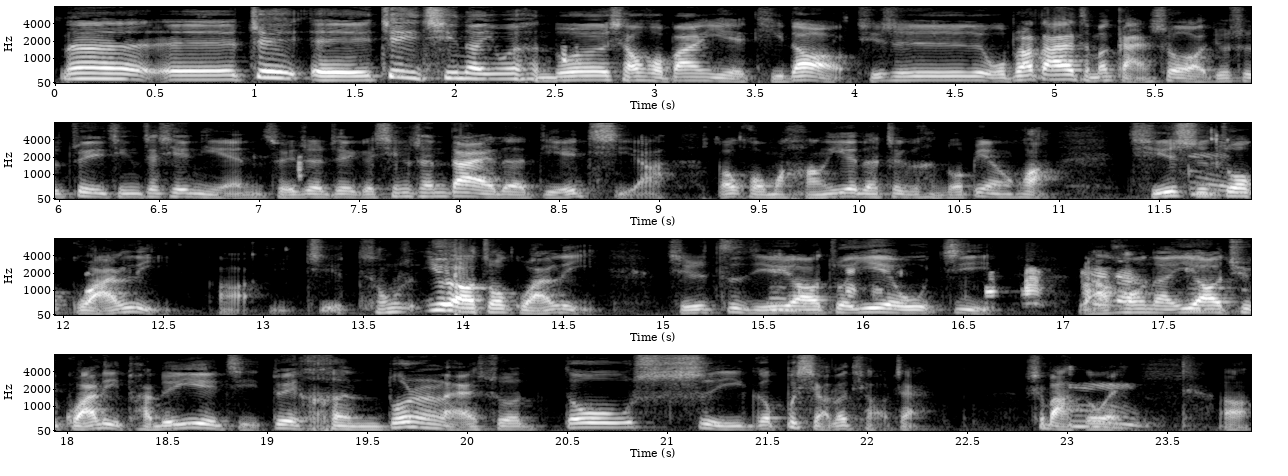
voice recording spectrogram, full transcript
那呃，这呃这一期呢，因为很多小伙伴也提到，其实我不知道大家怎么感受啊，就是最近这些年，随着这个新生代的迭起啊，包括。我们行业的这个很多变化，其实做管理啊，同时又要做管理，其实自己又要做业务绩，然后呢又要去管理团队业绩，对很多人来说都是一个不小的挑战，是吧，各位啊？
